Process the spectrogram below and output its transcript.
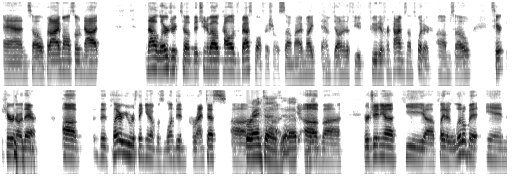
and so. But I'm also not not allergic to bitching about college basketball officials. Um, I might have done it a few few different times on Twitter. Um, so here here nor there. uh, the player you were thinking of was London Perrantes. Uh, Perrantes, uh, yeah, of uh, Virginia. He uh, played a little bit in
